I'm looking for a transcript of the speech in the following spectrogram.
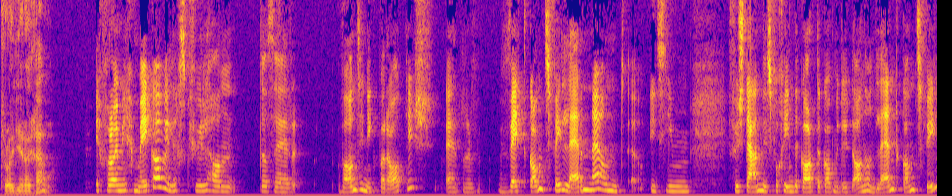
Freut ihr euch auch? Ich freue mich mega, weil ich das Gefühl habe, dass er wahnsinnig parat ist. Er wird ganz viel lernen und äh, in seinem Verständnis von Kindergarten geht man dort an und lernt ganz viel.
